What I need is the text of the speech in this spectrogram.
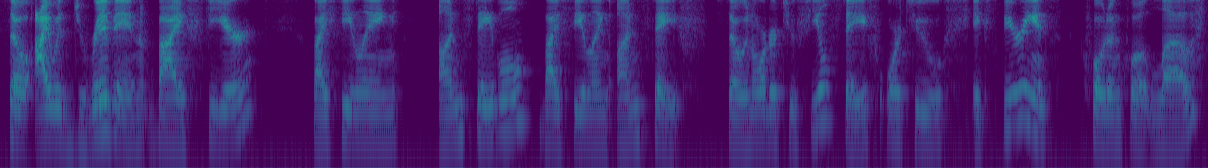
So I was driven by fear, by feeling unstable, by feeling unsafe. So, in order to feel safe or to experience quote unquote love,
